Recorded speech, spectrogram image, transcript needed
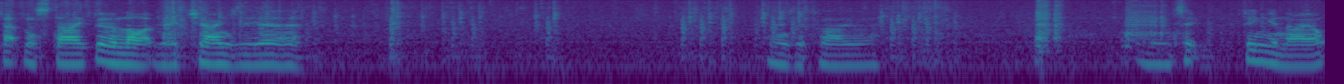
that mistake, bit of light red, change the uh, flavour. And then take fingernail,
